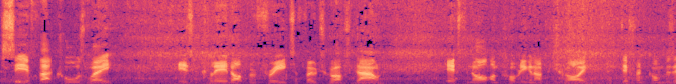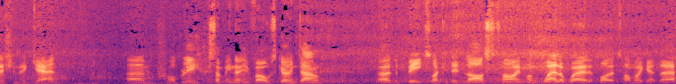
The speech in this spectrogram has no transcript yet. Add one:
see if that causeway is cleared up and free to photograph down. If not, I'm probably going to have to try a different composition again. Um, probably something that involves going down uh, the beach like I did last time. I'm well aware that by the time I get there,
